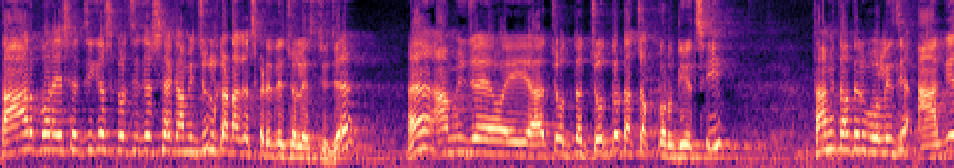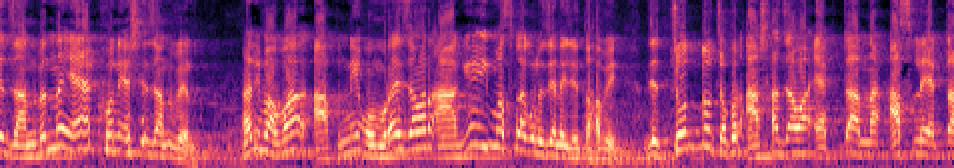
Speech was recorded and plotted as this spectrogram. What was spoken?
তারপরে এসে জিজ্ঞেস করছে যে শেখ আমি চুল কাটাকে ছেড়ে দিয়ে চলে এসছি যে হ্যাঁ আমি যে ওই চোদ্দ চোদ্দটা চক্কর দিয়েছি তা আমি তাদের বলি যে, আগে জানবেন না, এখন এসে জানবেন। আরে বাবা, আপনি ওমরায় যাওয়ার আগে এই মশলাগুলো জেনে যেতে হবে যে, চোদ্দ চক্কর আসা যাওয়া একটা না আসলে একটা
